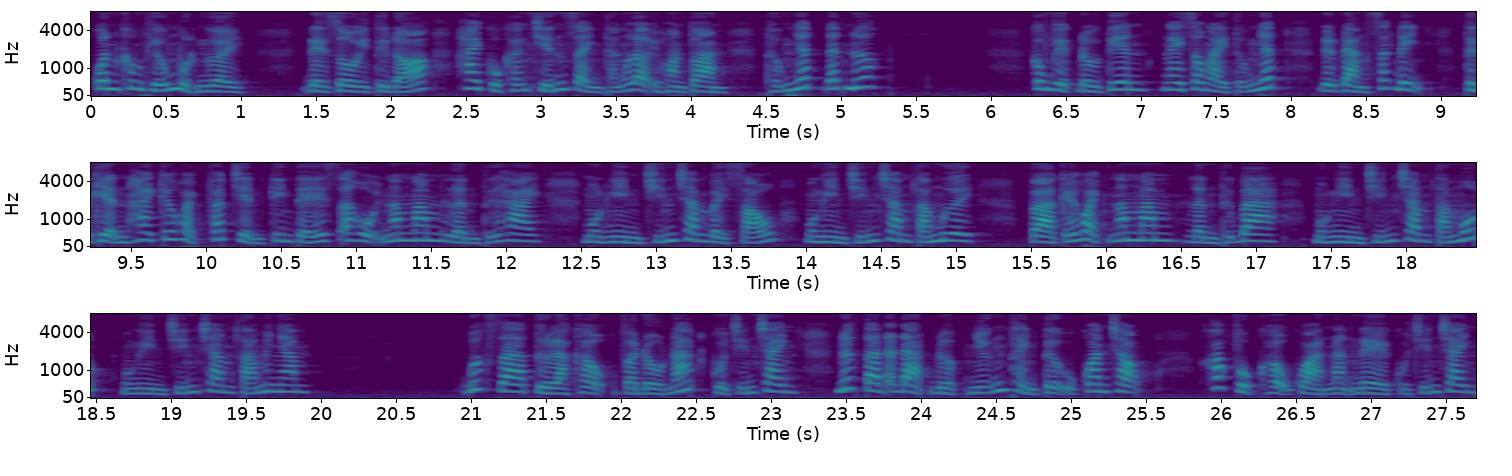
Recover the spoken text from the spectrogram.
quân không thiếu một người – để rồi từ đó hai cuộc kháng chiến giành thắng lợi hoàn toàn, thống nhất đất nước. Công việc đầu tiên ngay sau ngày thống nhất được Đảng xác định thực hiện hai kế hoạch phát triển kinh tế xã hội 5 năm lần thứ hai 1976-1980 và kế hoạch 5 năm lần thứ ba 1981-1985. Bước ra từ lạc hậu và đổ nát của chiến tranh, nước ta đã đạt được những thành tựu quan trọng, khắc phục hậu quả nặng nề của chiến tranh,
